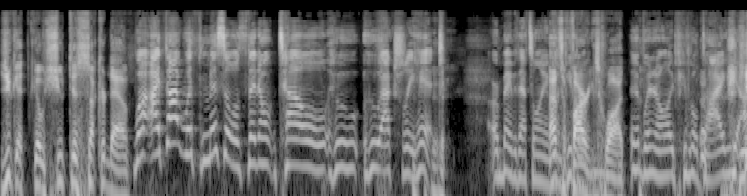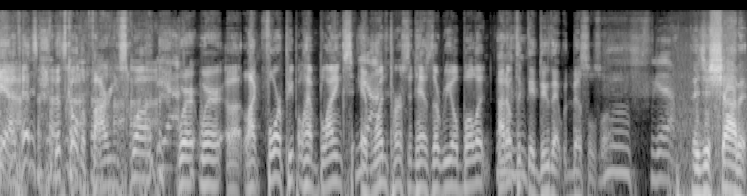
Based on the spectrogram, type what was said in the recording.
You get to go shoot this sucker down." Well, I thought with missiles they don't tell who who actually hit, or maybe that's only That's when a people- firing squad. when only people die. Yeah, Yeah, that's that's called a firing squad, Yeah. where where uh, like four people have blanks and Yeah. Mm-hmm. one person has the real bullet. I don't think they do that with missiles. Though. yeah. they just shot it.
